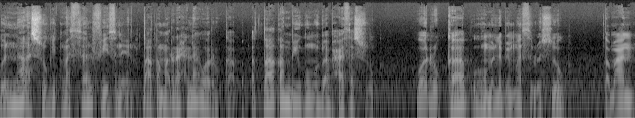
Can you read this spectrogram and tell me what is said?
قلنا السوق يتمثل في اثنين طاقم الرحلة والركاب. الطاقم بيقوموا بأبحاث السوق والركاب وهم اللي بيمثلوا السوق طبعا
